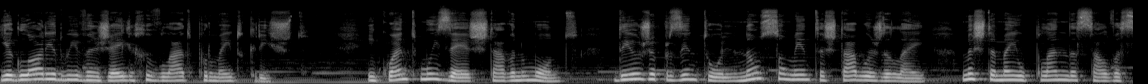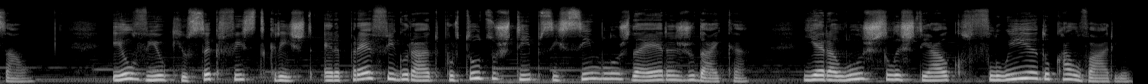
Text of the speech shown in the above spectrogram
e a glória do Evangelho revelado por meio de Cristo. Enquanto Moisés estava no monte, Deus apresentou-lhe não somente as tábuas da lei, mas também o plano da salvação. Ele viu que o sacrifício de Cristo era prefigurado por todos os tipos e símbolos da era judaica, e era a luz celestial que fluía do Calvário,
